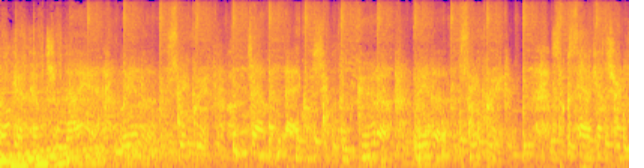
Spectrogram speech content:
속에 감춘 나의 little secret 혼자만 알고 싶은 그런 little secret 속삭여줄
